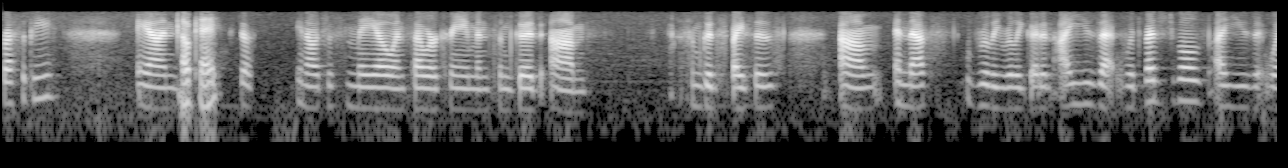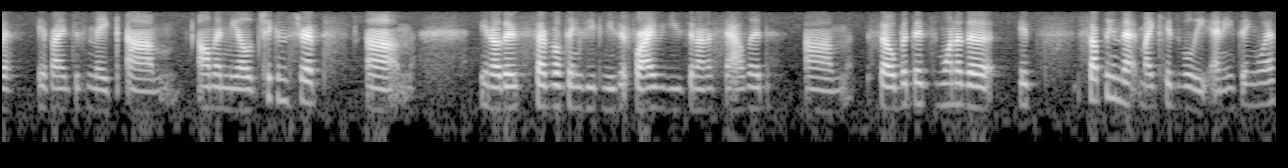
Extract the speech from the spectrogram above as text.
recipe. And okay, it's just you know it's just mayo and sour cream and some good um some good spices, um, and that's really really good. And I use that with vegetables. I use it with if I just make um, almond meal chicken strips. Um, you know, there's several things you can use it for. I've used it on a salad. Um, so, but it's one of the it's something that my kids will eat anything with.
